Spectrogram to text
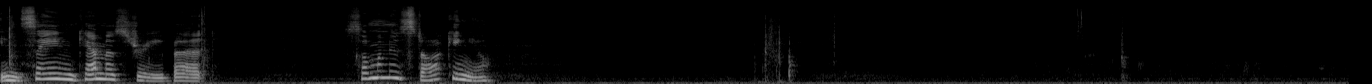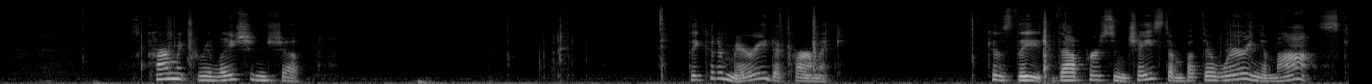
Insane chemistry, but someone is stalking you. Karmic relationship. They could have married a karmic because the that person chased them, but they're wearing a mask.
